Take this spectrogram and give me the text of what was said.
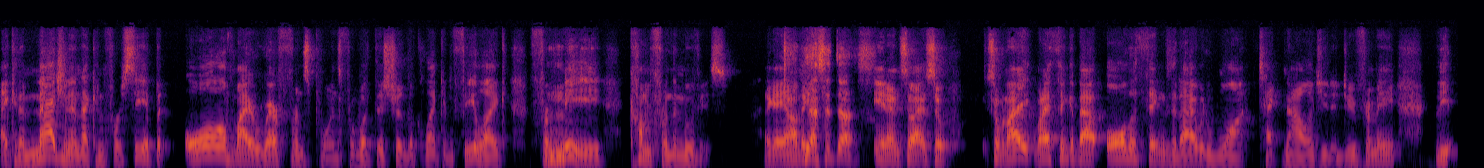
I can imagine it and I can foresee it, but all of my reference points for what this should look like and feel like for mm-hmm. me come from the movies. Okay, think, yes, it does. You know, and so I so so when I when I think about all the things that I would want technology to do for me, the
